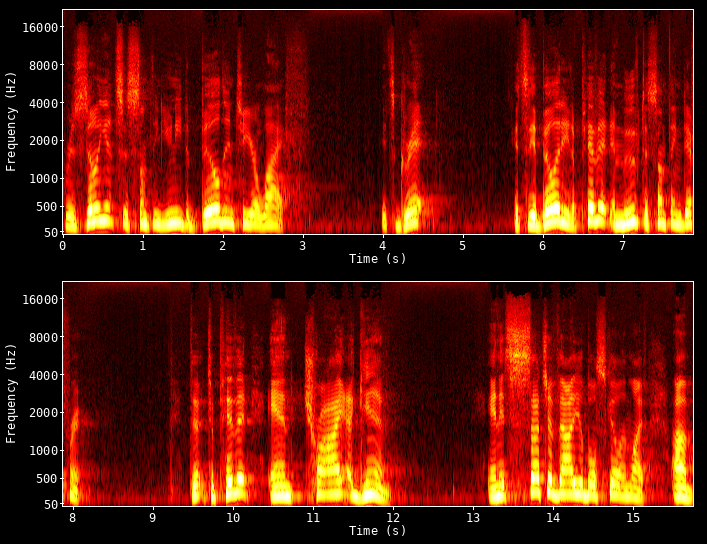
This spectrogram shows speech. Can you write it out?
resilience is something you need to build into your life. It's grit, it's the ability to pivot and move to something different, to, to pivot and try again. And it's such a valuable skill in life. Um,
